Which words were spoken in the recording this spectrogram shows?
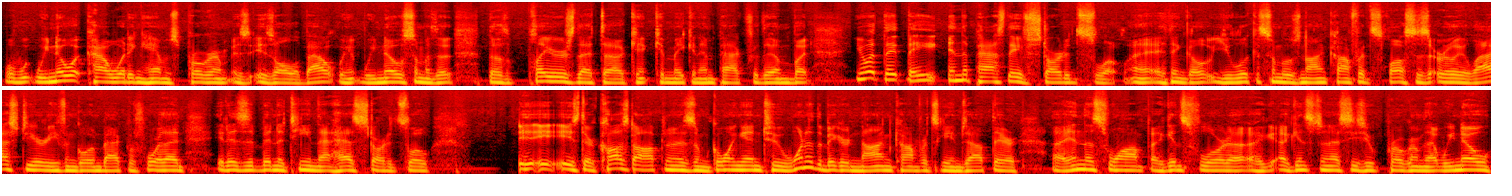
well, we know what Kyle Whittingham's program is, is all about. We, we know some of the, the players that uh, can, can make an impact for them, but you know what? They, they in the past they've started slow. I think uh, you look at some of those non-conference losses early last year, even going back before that, it has been a team that has started slow is there cause to optimism going into one of the bigger non-conference games out there uh, in the swamp against Florida against an SEC program that we know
